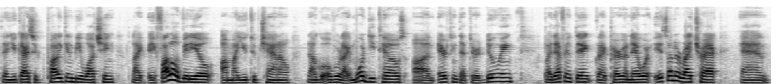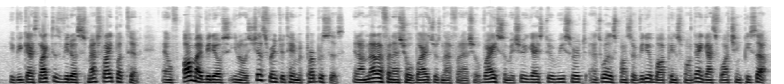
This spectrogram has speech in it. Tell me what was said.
then you guys are probably going to be watching like a follow-up video on my youtube channel. And i'll go over like more details on everything that they're doing. But i definitely think like paragon network is on the right track and if you guys like this video, smash like button. And with all my videos, you know, it's just for entertainment purposes. And I'm not a financial advisor, it's not financial advice. So make sure you guys do research as well as sponsor video. Bob Pinsmore. Thank you guys for watching. Peace out.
